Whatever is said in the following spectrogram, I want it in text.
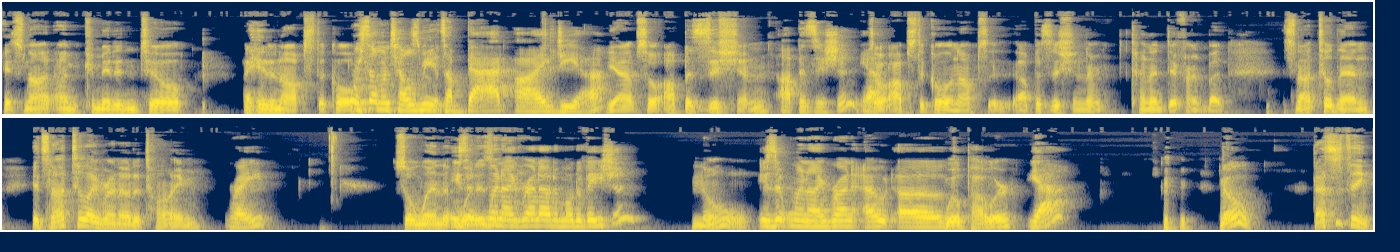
It's not I'm committed until I hit an obstacle. Or someone tells me it's a bad idea. yeah, so opposition. Opposition. Yeah. So obstacle and opposi- opposition are kind of different, but it's not till then. It's not till I run out of time. right. So when Is it is when it? I run out of motivation? no Is it when I run out of willpower. Yeah? No, that's the thing.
